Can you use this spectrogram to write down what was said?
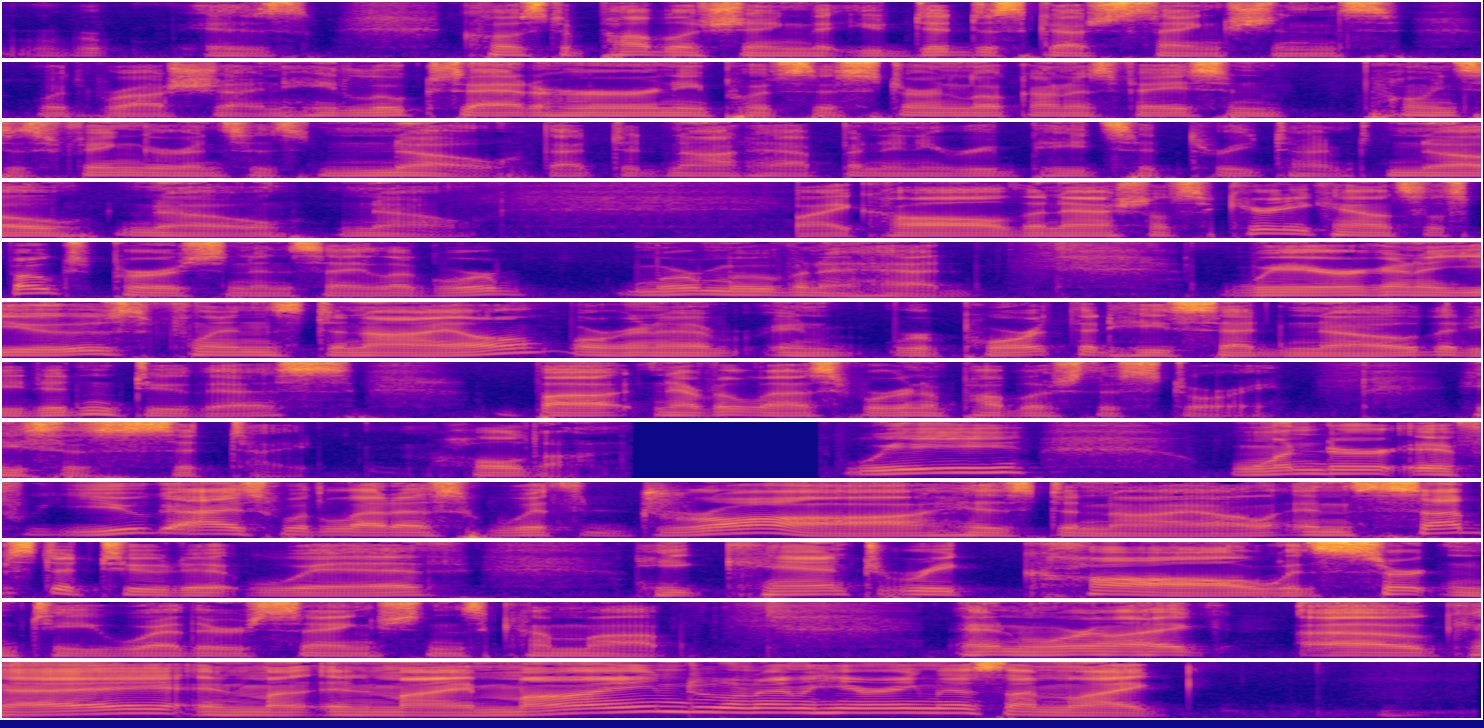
is close to publishing that you did discuss sanctions with Russia, and he looks at her and he puts this stern look on his face and points his finger and says, "No, that did not happen," and he repeats it three times. No, no, no. I call the National Security Council spokesperson and say, "Look, we're we're moving ahead." We're going to use Flynn's denial. We're going to report that he said no, that he didn't do this, but nevertheless, we're going to publish this story. He says, sit tight, hold on. We wonder if you guys would let us withdraw his denial and substitute it with he can't recall with certainty whether sanctions come up. And we're like, okay. In my in my mind when I'm hearing this, I'm like,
